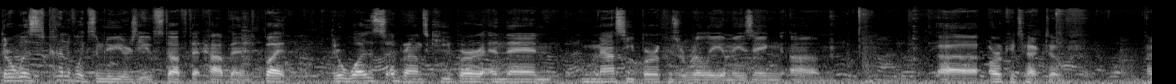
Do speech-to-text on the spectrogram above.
there was kind of like some New Year's Eve stuff that happened, but there was a groundskeeper, and then Massey Burke, who's a really amazing um, uh, architect of, I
